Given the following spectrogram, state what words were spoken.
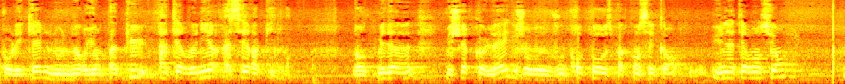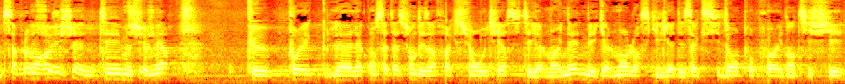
pour lesquels nous n'aurions pas pu intervenir assez rapidement. Donc, mesdames, mes chers collègues, je vous propose par conséquent une intervention. Simplement rajouter, Monsieur le maire, que pour la, constatation des infractions routières, c'est également une aide, mais également lorsqu'il y a des accidents pour pouvoir identifier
